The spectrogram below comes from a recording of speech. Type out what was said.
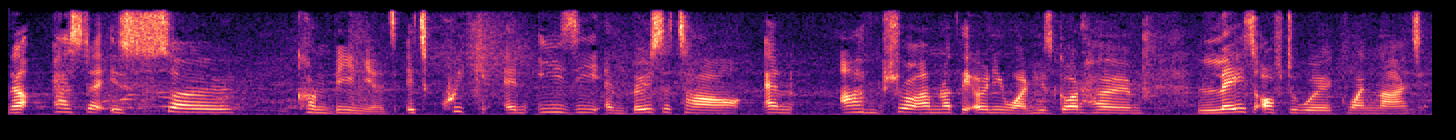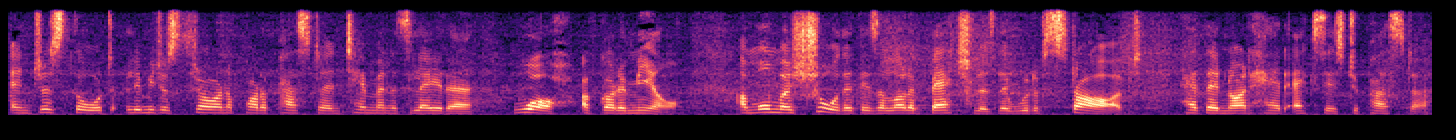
Now, pasta is so convenient. It's quick and easy and versatile, and I'm sure I'm not the only one who's got home late after work one night and just thought, let me just throw on a pot of pasta, and 10 minutes later, whoa, I've got a meal. I'm almost sure that there's a lot of bachelors that would have starved had they not had access to pasta.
